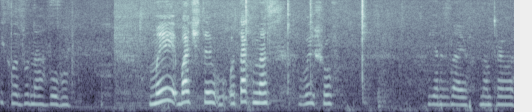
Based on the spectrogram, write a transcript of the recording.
і кладу на вогонь. Ми, бачите, отак у нас вийшов, я не знаю, нам треба.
